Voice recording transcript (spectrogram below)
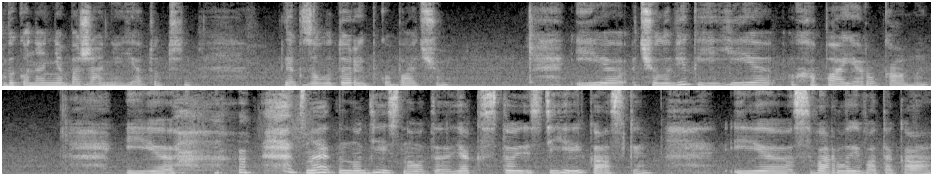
виконання бажання. Я тут як золоту рибку бачу. І чоловік її хапає руками. І знаєте, ну дійсно, от як з, тої, з тієї казки. І сварлива така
